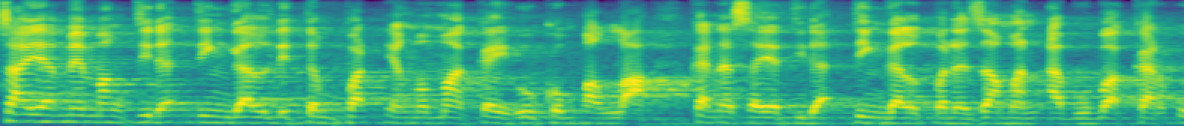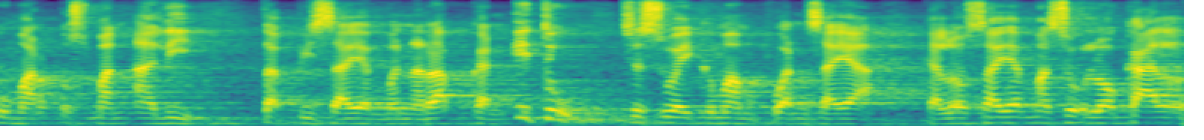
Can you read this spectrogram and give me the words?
saya memang tidak tinggal di tempat yang memakai hukum Allah karena saya tidak tinggal pada zaman Abu Bakar, Umar, Utsman, Ali. Tapi saya menerapkan itu sesuai kemampuan saya. Kalau saya masuk lokal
